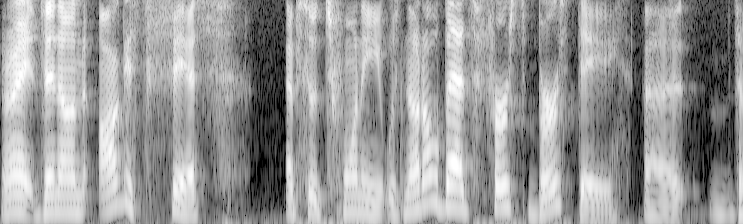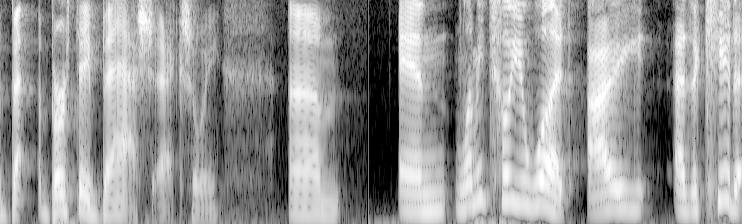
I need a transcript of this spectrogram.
All right, then on August 5th, episode 20 was Not All Bad's first birthday, uh, the ba- birthday bash, actually. Um, and let me tell you what, I, as a kid,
